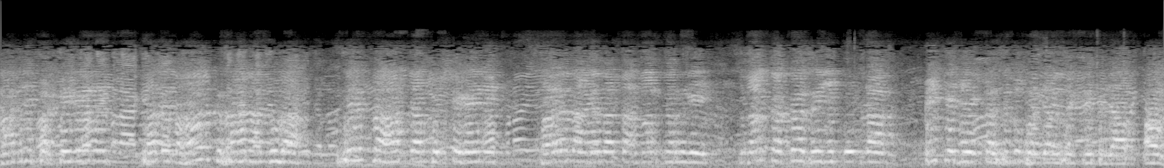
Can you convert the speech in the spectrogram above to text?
ਹਾਜ਼ਰੀ ਭਰ ਕੇ ਗਏ ਨੇ। ਸਾਡੇ ਮਹਾਨ ਕਿਸਾਨ ਆਗੂ ਦਾ ਸਿਹਤ ਦਾ ਹਾਲ ਚਾਲ ਪੁੱਛ ਕੇ ਗਏ ਨੇ। ਸਾਰਿਆਂ ਦਾ ਦਾ ਧੰਨਵਾਦ ਕਰਨਗੇ। ਸੁਦਾ ਕਾਕਾ ਸਿੰਘ ਜੀ ਕੋਟੜਾ ਬੀਕੇ ਜੀ ਇੱਕ ਸਿੱਧੂਪੁਰ ਸੈਕਟਰੀ ਪੰਜਾਬ, ਆਓ।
